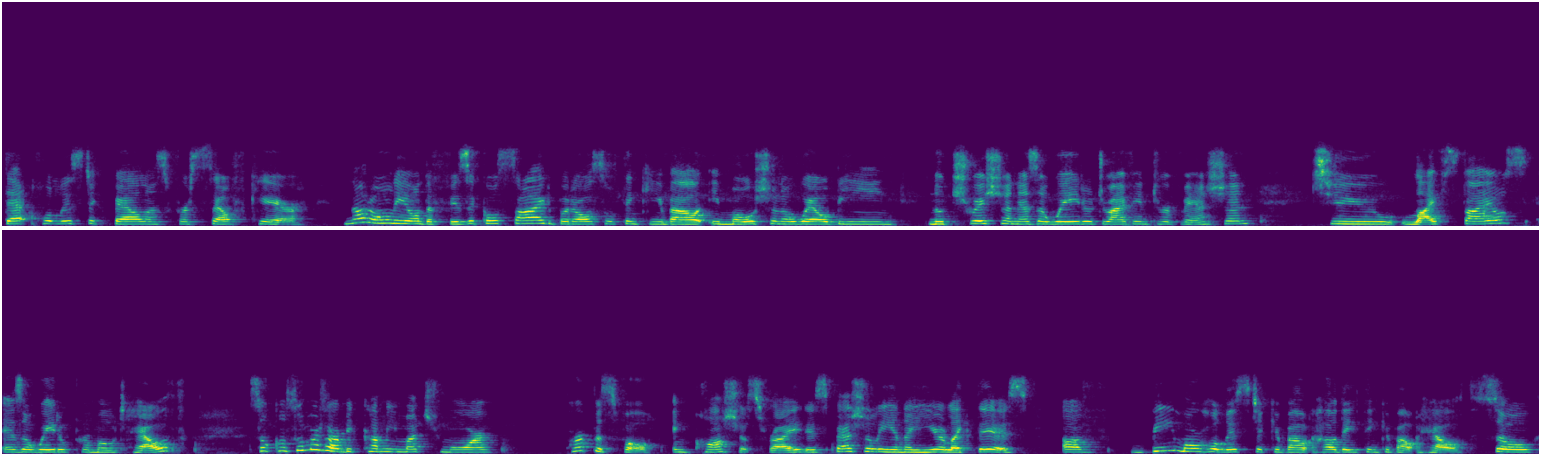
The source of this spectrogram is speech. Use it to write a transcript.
that holistic balance for self care, not only on the physical side, but also thinking about emotional well being, nutrition as a way to drive intervention, to lifestyles as a way to promote health. So consumers are becoming much more purposeful and conscious, right? Especially in a year like this of being more holistic about how they think about health. So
